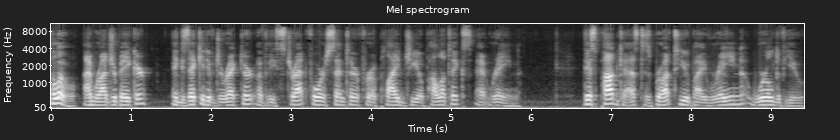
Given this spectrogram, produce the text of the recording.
Hello, I'm Roger Baker, Executive Director of the Stratfor Center for Applied Geopolitics at RANE. This podcast is brought to you by RANE Worldview,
